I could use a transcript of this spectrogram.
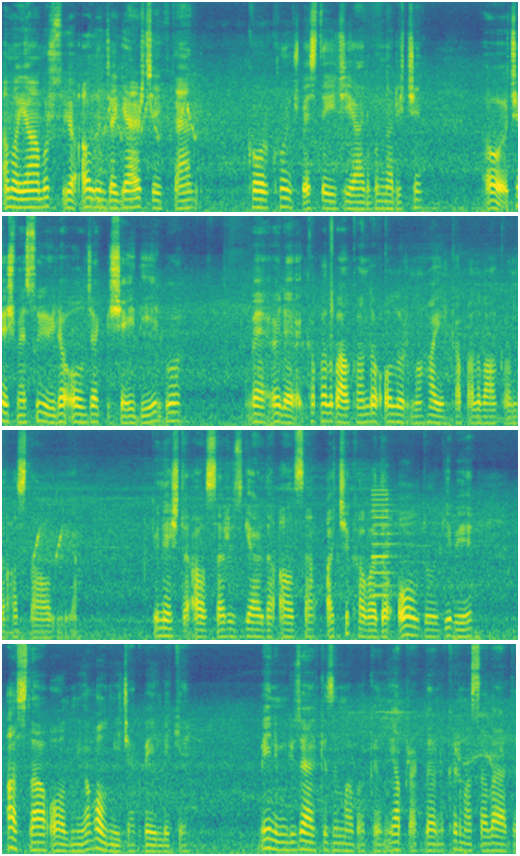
ama yağmur suyu alınca gerçekten korkunç besleyici yani bunlar için. O çeşme suyuyla olacak bir şey değil bu. Ve öyle kapalı balkonda olur mu? Hayır, kapalı balkonda asla olmuyor. Güneş de alsa, rüzgar da alsa, açık havada olduğu gibi asla olmuyor. Olmayacak belli ki. Benim güzel kızıma bakın. Yapraklarını kırmasalar da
